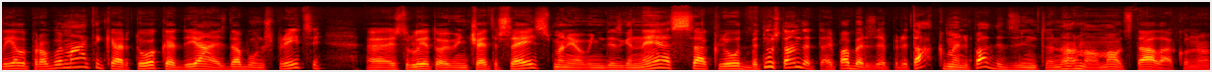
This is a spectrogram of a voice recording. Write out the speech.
liela problemātika ar to, ka, jā, es dabūnu sprici, uh, es tur lietoju viņu četras reizes, man jau viņa diezgan neesāk kļūt, bet, nu, standartai paberzē pret akmeni, padedzina, tur normāli mauc tālāk. Un,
